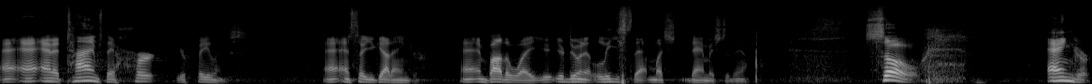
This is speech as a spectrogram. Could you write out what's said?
And, and at times they hurt your feelings. And, and so you got anger. And by the way, you're doing at least that much damage to them. So, anger.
